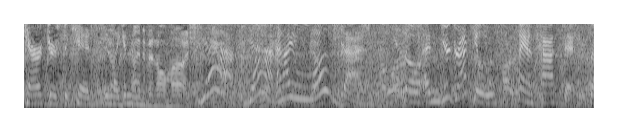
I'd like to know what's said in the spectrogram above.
characters to kids, in, Yeah, it like was in the kind of an homage to the yeah, old. yeah, and I love that. So, and your Dracula was fantastic. So,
